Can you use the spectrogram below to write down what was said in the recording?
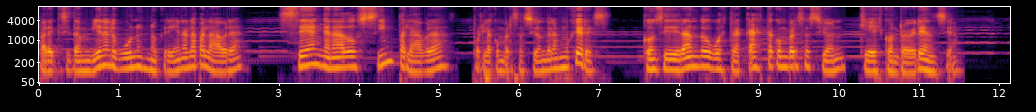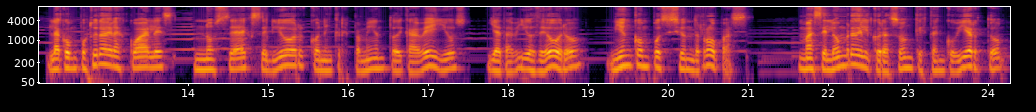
para que si también algunos no creen a la palabra, sean ganados sin palabras por la conversación de las mujeres, considerando vuestra casta conversación que es con reverencia, la compostura de las cuales no sea exterior con encrespamiento de cabellos y atavíos de oro, ni en composición de ropas, mas el hombre del corazón que está encubierto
